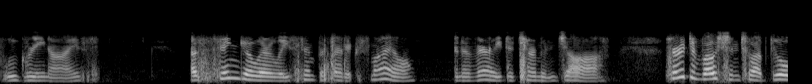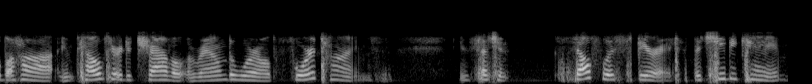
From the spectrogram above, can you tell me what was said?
blue green eyes, a singularly sympathetic smile, and a very determined jaw. Her devotion to Abdul Baha impelled her to travel around the world four times in such an selfless spirit that she became,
